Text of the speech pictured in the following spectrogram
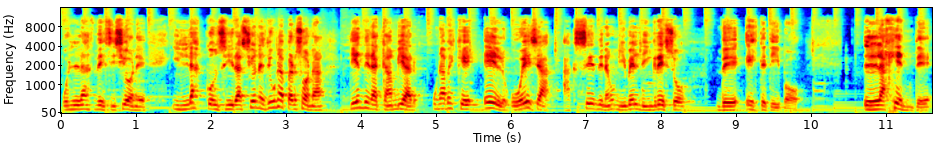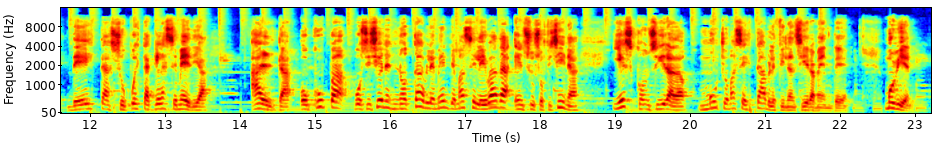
pues las decisiones y las consideraciones de una persona tienden a cambiar una vez que él o ella acceden a un nivel de ingreso de este tipo. La gente de esta supuesta clase media alta ocupa posiciones notablemente más elevadas en sus oficinas y es considerada mucho más estable financieramente. Muy bien,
